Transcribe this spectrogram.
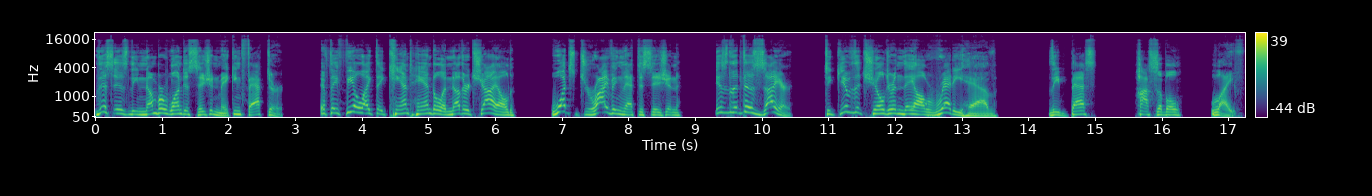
this is the number one decision making factor. If they feel like they can't handle another child, what's driving that decision is the desire to give the children they already have the best possible life.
